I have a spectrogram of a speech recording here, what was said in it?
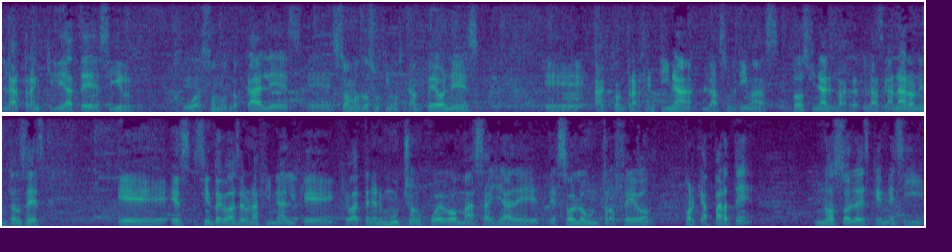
la tranquilidad de decir, somos locales, eh, somos los últimos campeones. contra Argentina las últimas dos finales las, las ganaron, entonces eh, es, siento que va a ser una final que, que va a tener mucho en juego más allá de, de, solo un trofeo, porque aparte no solo es que Messi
